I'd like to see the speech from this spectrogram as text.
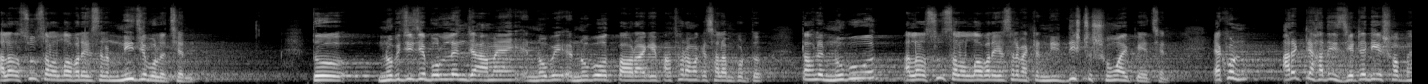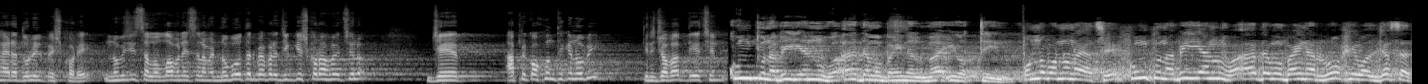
আল্লাহ রসুল সাল্লাহ আলাইসাল্লাম নিজে বলেছেন তো নবীজি যে বললেন যে আমায় নবী নবুয়ত পাওয়ার আগে পাথর আমাকে সালাম করত তাহলে নবুয়ত আল্লাহ রসুল সাল্লাহ আলাইসাল্লাম একটা নির্দিষ্ট সময় পেয়েছেন। এখন আরেকটি হাদিস যেটা দিয়ে সব ভাইয়েরা দলিল পেশ করে নবীজি সাল্লাহ আলাইসাল্লামের নবুয়তের ব্যাপারে জিজ্ঞেস করা হয়েছিল যে আপনি কখন থেকে নবী? তিনি জবাব দিয়েছেন কুনতু নাবিয়ান ওয়া আদামু বাইনাল মাই ওয়াত তিন অন্য বর্ণনায় আছে নাবিয়ান ওয়া আদামু বাইনার রূহি ওয়াল জাসাদ।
